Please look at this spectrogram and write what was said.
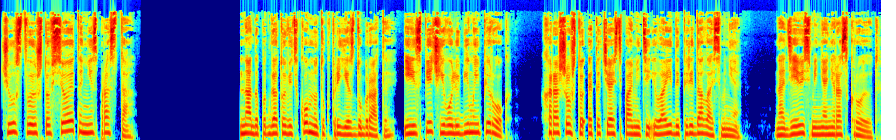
Чувствую, что все это неспроста. Надо подготовить комнату к приезду брата и испечь его любимый пирог. Хорошо, что эта часть памяти Илаиды передалась мне. Надеюсь, меня не раскроют.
